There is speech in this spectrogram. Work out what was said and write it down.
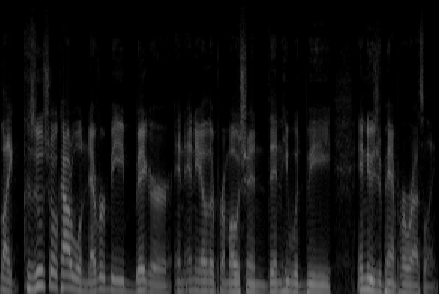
like Kazuchika Okada will never be bigger in any other promotion than he would be in New Japan Pro Wrestling.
